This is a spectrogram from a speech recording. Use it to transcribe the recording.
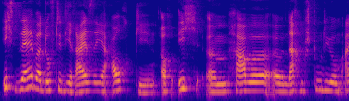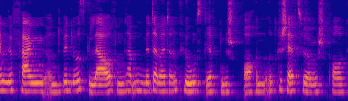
Ich selber durfte die Reise ja auch gehen. Auch ich ähm, habe äh, nach dem Studium angefangen und bin losgelaufen und habe mit Mitarbeitern und Führungskräften gesprochen und Geschäftsführern gesprochen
